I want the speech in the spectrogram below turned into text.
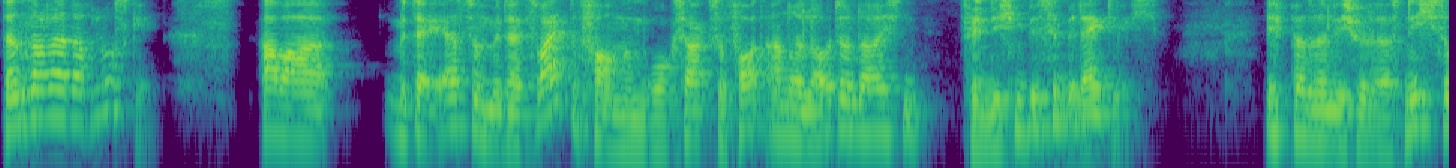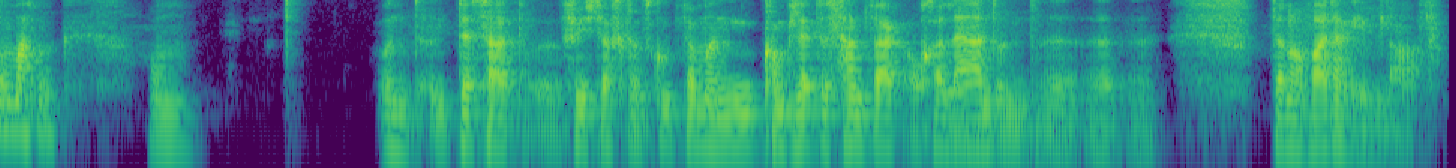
dann soll er doch losgehen. Aber mit der ersten und mit der zweiten Form im Rucksack sofort andere Leute unterrichten, finde ich ein bisschen bedenklich. Ich persönlich würde das nicht so machen. Und, deshalb finde ich das ganz gut, wenn man ein komplettes Handwerk auch erlernt und äh, äh, dann auch weitergeben darf.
